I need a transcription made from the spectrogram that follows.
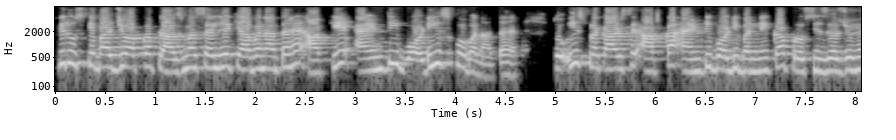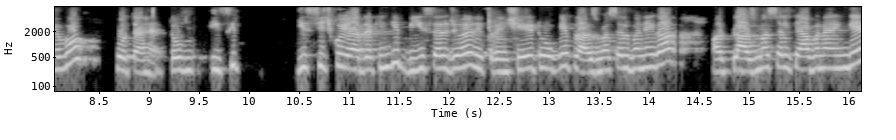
फिर उसके बाद जो आपका प्लाज्मा सेल है, क्या बनाता है? आपके एंटीबॉडीज को बनाता है। तो इस प्रकार से आपका एंटीबॉडी बनने का प्रोसीजर जो है वो होता है। तो इसी, इस चीज़ को याद रखेंगे बी सेल जो है डिफ्रेंशिएट होके प्लाज्मा सेल बनेगा। और प्लाज्मा सेल क्या बनाएँगे?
